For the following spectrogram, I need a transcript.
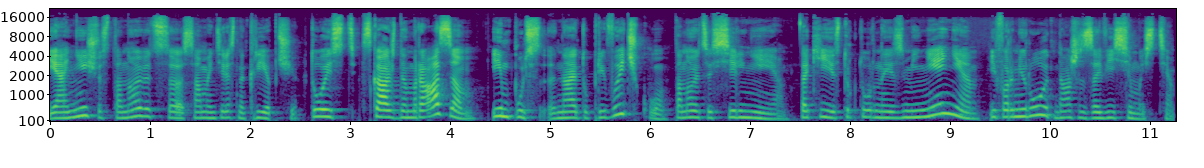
И они еще становятся, самое интересное, крепче. То есть с каждым разом импульс на эту привычку становится сильнее. Такие структурные изменения и формируют наш наши зависимости.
